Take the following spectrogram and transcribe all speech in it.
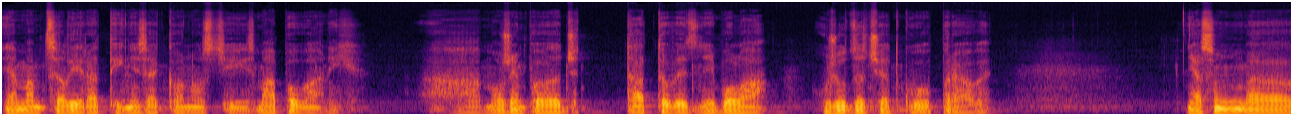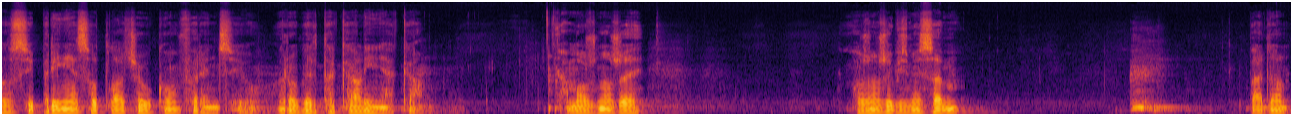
ja mám celý rad tých nezákonností zmapovaných. A môžem povedať, že táto vec nebola už od začiatku o práve. Ja som e, si priniesol tlačovú konferenciu Roberta Kaliňaka. A možno, že, možno, že by sme sa pardon,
